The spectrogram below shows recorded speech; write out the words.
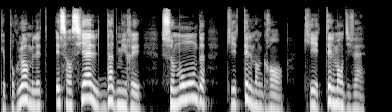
que pour l'homme il est essentiel d'admirer ce monde qui est tellement grand, qui est tellement divers.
